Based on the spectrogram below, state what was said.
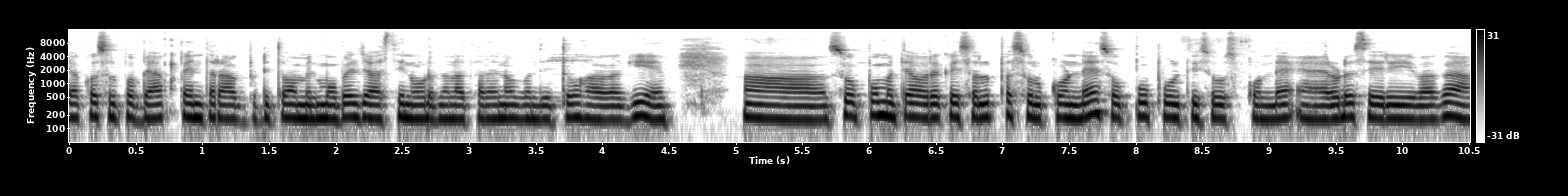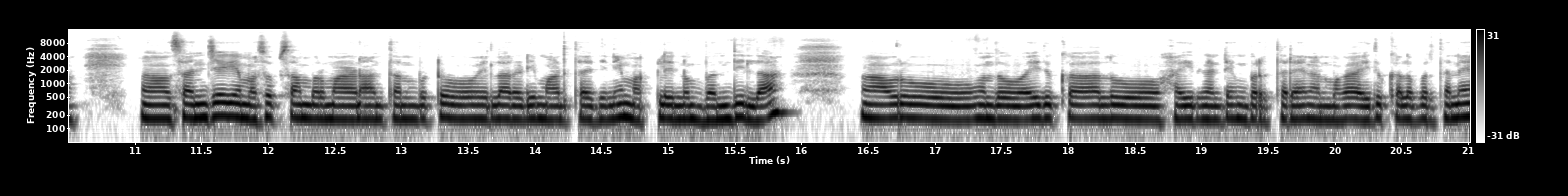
ಯಾಕೋ ಸ್ವಲ್ಪ ಬ್ಯಾಕ್ ಪೇನ್ ಥರ ಆಗಿಬಿಟ್ಟಿತ್ತು. ಆಮೇಲೆ ಮೊಬೈಲ್ ಜಾಸ್ತಿ ನೋಡಿದ್ನಲ್ಲ, ತಲೆನೋವು ಬಂದಿತ್ತು. ಹಾಗಾಗಿ ಸೊಪ್ಪು ಮತ್ತು ಅವರೆಕಾಯಿ ಸ್ವಲ್ಪ ಸುಲ್ಕೊಂಡೆ, ಸೊಪ್ಪು ಪೂರ್ತಿ ಸೋಸ್ಕೊಂಡೆ. ಎರಡೂ ಸೇರಿ ಇವಾಗ ಸಂಜೆಗೆ ಮಸೊಪ್ಪು ಸಾಂಬಾರು ಮಾಡೋಣ ಅಂತ ಅಂದ್ಬಿಟ್ಟು ಎಲ್ಲ ರೆಡಿ ಮಾಡ್ತಾಯಿದ್ದೀನಿ ಮಕ್ಕಳಿನ್ನೂ ಬಂದಿಲ್ಲ. ಅವರು ಒಂದು ಐದು ಕಾಲು, ಐದು ಗಂಟೆಗೆ ಬರ್ತಾರೆ. ನನ್ನ ಮಗ ಐದು ಕಾಲು ಬರ್ತಾನೆ.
